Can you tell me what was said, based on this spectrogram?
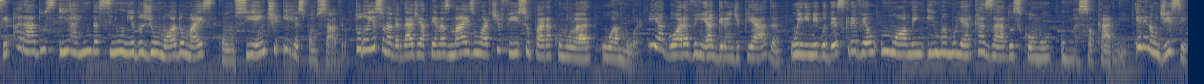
separados e ainda assim unidos de um modo mais consciente e responsável. Tudo isso, na verdade, é apenas mais um artifício para acumular o amor. E agora vem a grande piada. O inimigo descreveu um homem e uma mulher casados como uma só carne. Ele não disse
